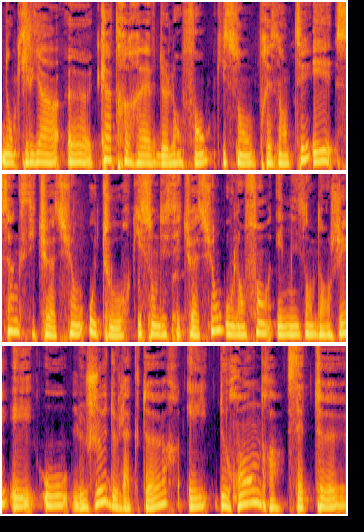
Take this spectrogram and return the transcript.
Donc, il y a euh, quatre rêves de l'enfant qui sont présentés et cinq situations autour, qui sont des situations où l'enfant est mis en danger et où le jeu de l'acteur est de rendre cette euh,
